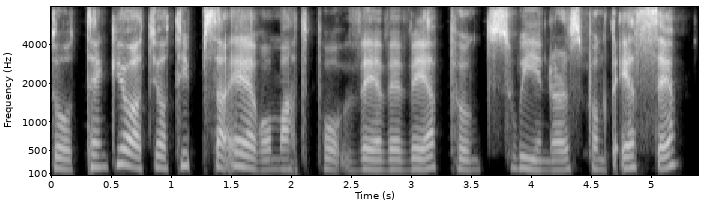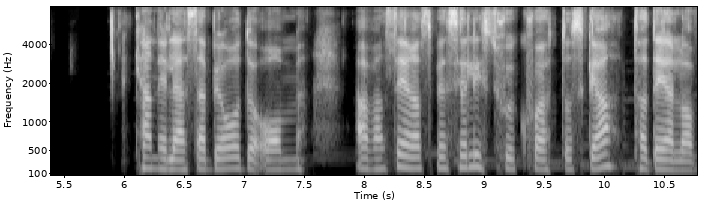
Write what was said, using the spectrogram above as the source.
Då tänker jag att jag tipsar er om att på www.sweeners.se kan ni läsa både om avancerad specialistsjuksköterska, ta del av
